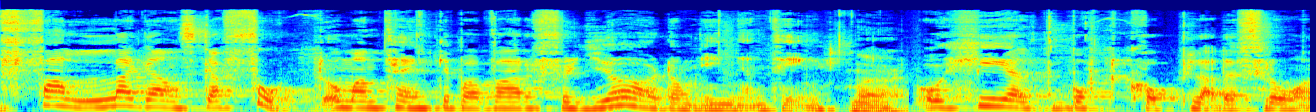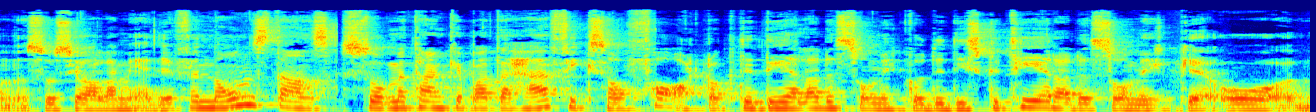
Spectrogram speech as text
falla ganska fort och man tänker bara varför gör de ingenting? Nej. Och helt bortkopplade från sociala medier. För någonstans, så med tanke på att det här fick sån fart och det delades så mycket och det diskuterades så mycket och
